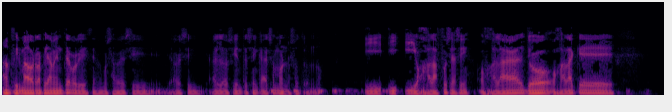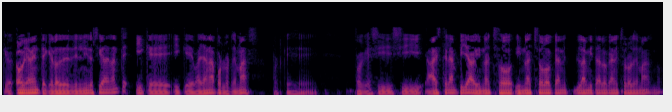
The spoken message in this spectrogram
han firmado rápidamente porque dicen vamos a ver si a ver si a los siguientes en caer somos nosotros, ¿no? Y, y, y ojalá fuese así, ojalá yo ojalá que obviamente que lo del nido siga adelante y que, y que vayan a por los demás. Porque porque si, si a este le han pillado y no ha hecho y no ha hecho lo que la mitad de lo que han hecho los demás, ¿no?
